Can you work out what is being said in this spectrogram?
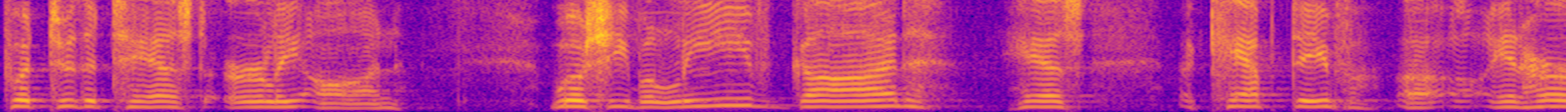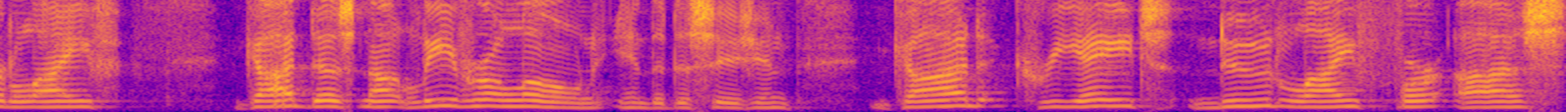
put to the test early on. Will she believe God has a captive uh, in her life? God does not leave her alone in the decision. God creates new life for us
